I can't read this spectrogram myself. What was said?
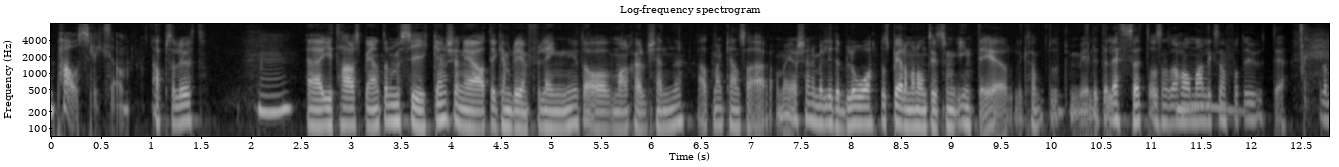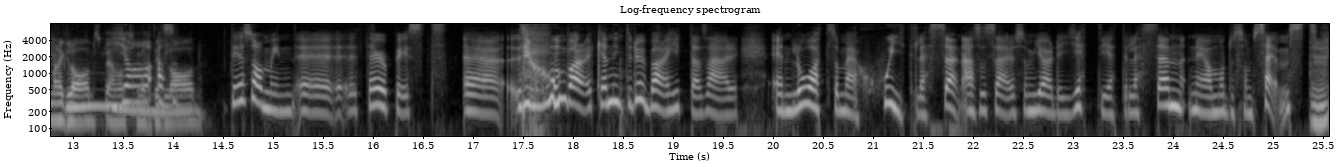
En paus liksom. Absolut. Mm. Uh, gitarrspelandet och musiken känner jag att det kan bli en förlängning av vad man själv känner. Att man kan så här, men jag känner mig lite blå, då spelar man någonting som inte är, liksom, är lite ledset och sen så har man liksom fått ut det. Eller man är glad, spelar något Ja, som är lite alltså, glad. Det sa min eh, therapist. Eh, hon bara, kan inte du bara hitta så här en låt som är skitledsen, alltså så här, som gör dig jätte, jätteledsen när jag mådde som sämst. Mm.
